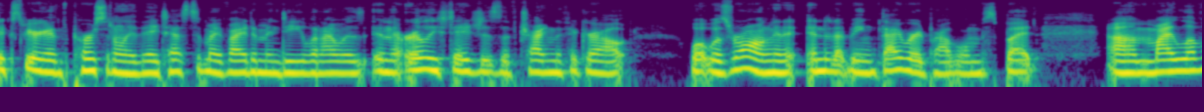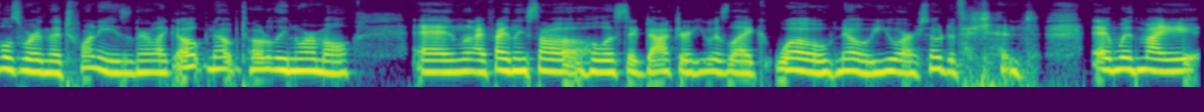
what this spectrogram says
experience personally. They tested my vitamin D when I was in the early stages of trying to figure out what was wrong, and it ended up being thyroid problems. But um, my levels were in the 20s, and they're like, oh, nope, totally normal. And when I finally saw a holistic doctor, he was like, whoa, no, you are so deficient. and with my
